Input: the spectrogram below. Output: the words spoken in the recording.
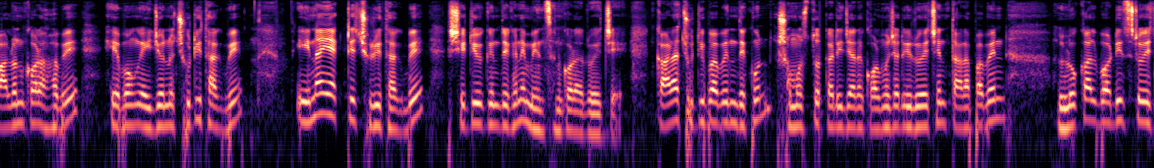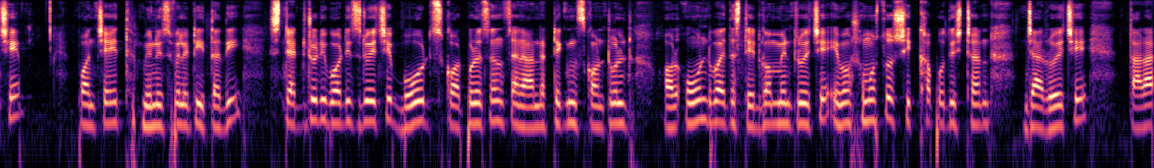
পালন করা হবে এবং এই জন্য ছুটি থাকবে। এনআই অ্যাক্টে ছুটি থাকবে, সেটিও কিন্তু এখানে মেনশন করা রয়েছে। কারা ছুটি পাবেন দেখুন, সমস্ত কারি যারা কর্মচারী রয়েছেন তারা পাবেন। লোকাল বডিজ রয়েছে পঞ্চায়েত মিউনিসিপ্যালিটি ইত্যাদি। স্ট্যাটুটরি বডিজ রয়েছে boards corporations and undertakings controlled or owned by the state government রয়েছে এবং সমস্ত শিক্ষা প্রতিষ্ঠান যা রয়েছে, তারা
